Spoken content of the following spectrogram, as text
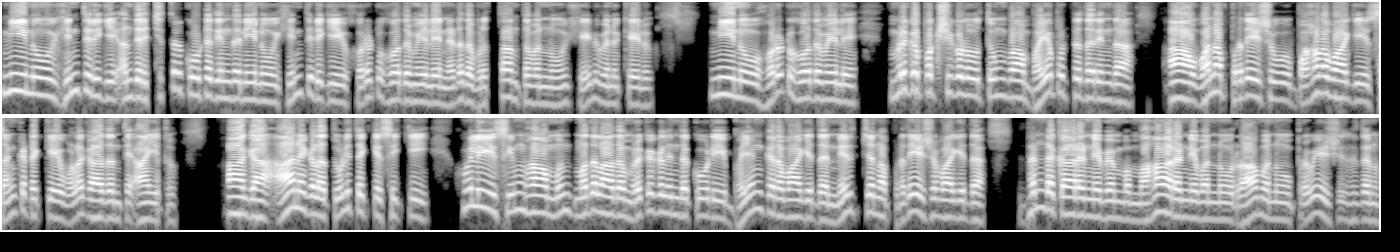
ನೀನು ಹಿಂತಿರುಗಿ, ಅಂದರೆ ಚಿತ್ರಕೂಟದಿಂದ ನೀನು ಹಿಂತಿರುಗಿ ಹೊರಟು ಹೋದ ಮೇಲೆ ನಡೆದ ವೃತ್ತಾಂತವನ್ನು ಹೇಳುವೆನು ಕೇಳು. ನೀನು ಹೊರಟು ಹೋದ ಮೇಲೆ ಮೃಗ ಪಕ್ಷಿಗಳು ತುಂಬಾ ಭಯಪಟ್ಟುದರಿಂದ ಆ ವನ ಪ್ರದೇಶವು ಬಹಳವಾಗಿ ಸಂಕಟಕ್ಕೆ ಒಳಗಾದಂತೆ ಆಯಿತು. ಆಗ ಆನೆಗಳ ತುಳಿತಕ್ಕೆ ಸಿಕ್ಕಿ ಹುಲಿ, ಸಿಂಹ ಮೊದಲಾದ ಮೃಗಗಳಿಂದ ಕೂಡಿ ಭಯಂಕರವಾಗಿದ್ದ ನಿರ್ಜನ ಪ್ರದೇಶವಾಗಿದ್ದ ದಂಡಕಾರಣ್ಯವೆಂಬ ಮಹಾರಣ್ಯವನ್ನು ರಾಮನು ಪ್ರವೇಶಿಸಿದನು.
